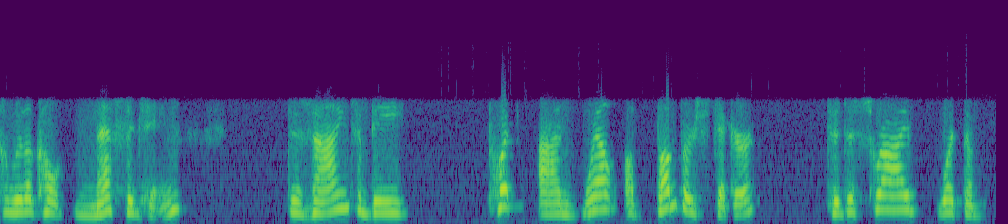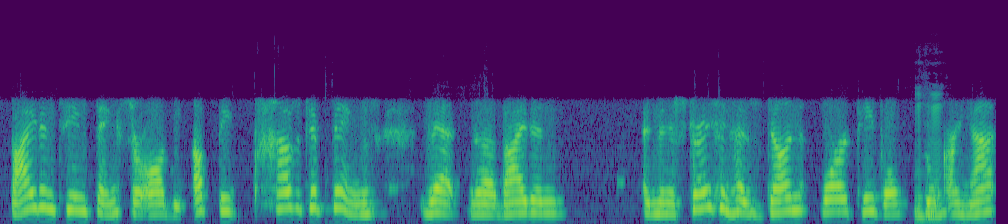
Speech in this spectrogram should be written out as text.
political messaging designed to be put on, well, a bumper sticker to describe what the Biden team thinks are all the upbeat, positive things that the Biden administration has done for people mm-hmm. who are not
